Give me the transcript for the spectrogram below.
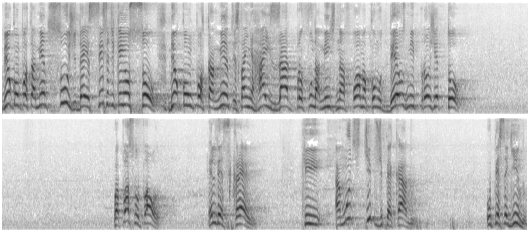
Meu comportamento surge da essência de quem eu sou. Meu comportamento está enraizado profundamente na forma como Deus me projetou. O apóstolo Paulo, ele descreve que há muitos tipos de pecado o perseguindo,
